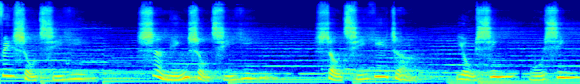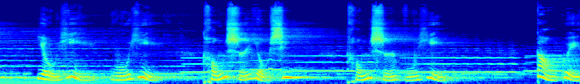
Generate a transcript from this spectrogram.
非守其一，是名守其一。守其一者。有心无心，有意无意，同时有心，同时无意。道贵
